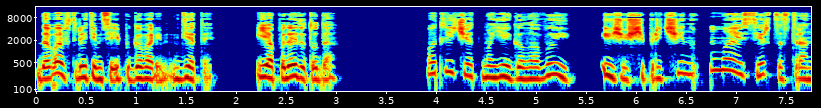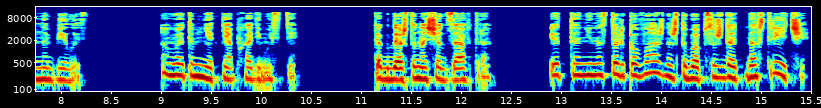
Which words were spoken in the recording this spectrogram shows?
«Давай встретимся и поговорим. Где ты? Я подойду туда». В отличие от моей головы, ищущей причину, мое сердце странно билось. В этом нет необходимости. Тогда что насчет завтра? Это не настолько важно, чтобы обсуждать на встрече.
